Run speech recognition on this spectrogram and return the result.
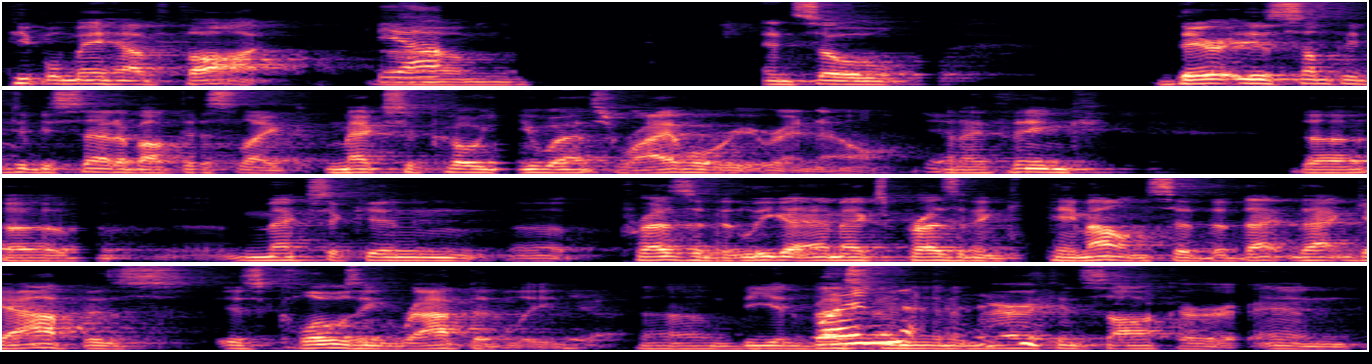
people may have thought. Yeah. Um, and so there is something to be said about this like Mexico US rivalry right now. Yeah. And I think the Mexican uh, president, Liga MX president, came out and said that that, that gap is is closing rapidly. Yeah. Um, the investment When- in American soccer, and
